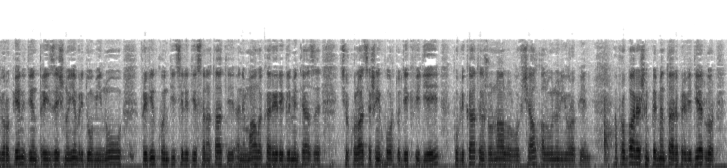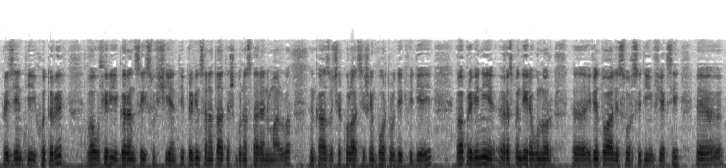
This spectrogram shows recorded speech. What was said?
European din 30 noiembrie 2009 privind condițiile de sănătate animală care reglementează circulația și importul de echidei, publicat în jurnalul oficial al Uniunii Europene. Aprobarea și implementarea prevederilor prezentei hotărâri va oferi garanții suficiente privind sănătatea și bunăstarea animalelor în cazul circulației și importului de echidei, va preveni răspândirea unor uh, eventuale surse de infecții uh,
